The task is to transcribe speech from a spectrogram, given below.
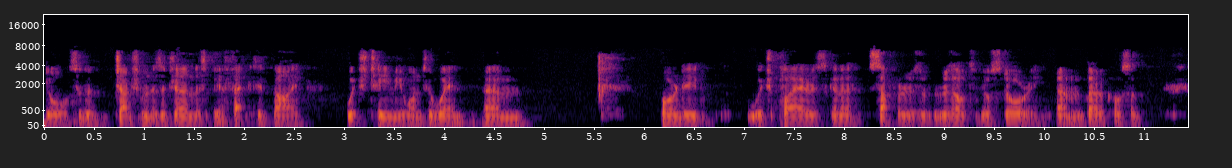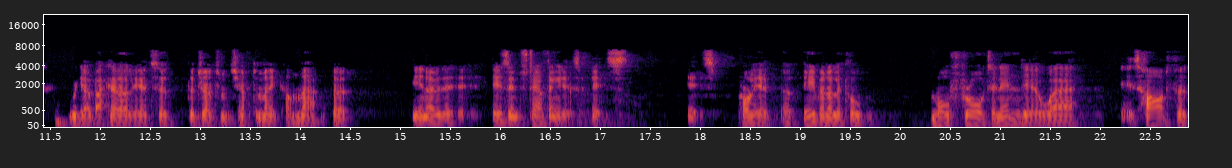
your sort of judgment as a journalist be affected by which team you want to win, um, or indeed which player is going to suffer as a result of your story. Um, though, of course, we go back earlier to the judgments you have to make on that. But you know, it's interesting. I think it's it's it's probably a, a, even a little more fraught in India, where it's hard for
